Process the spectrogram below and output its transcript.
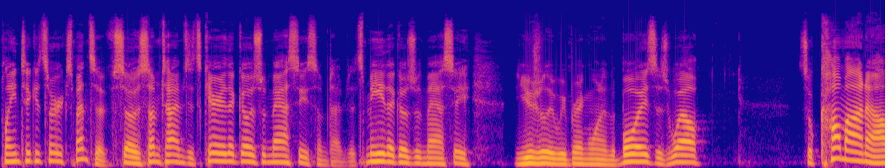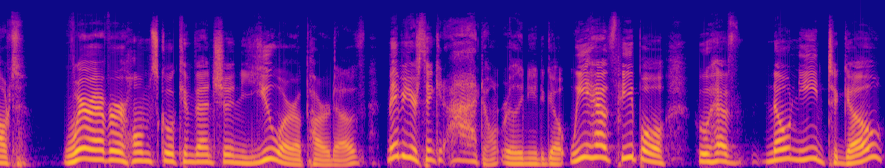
plane tickets are expensive. So sometimes it's Carrie that goes with Massey, sometimes it's me that goes with Massey. Usually we bring one of the boys as well. So come on out. Wherever homeschool convention you are a part of, maybe you're thinking, ah, I don't really need to go. We have people who have no need to go.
